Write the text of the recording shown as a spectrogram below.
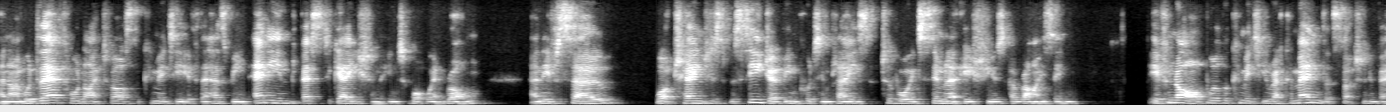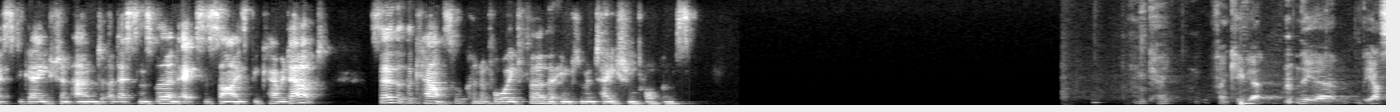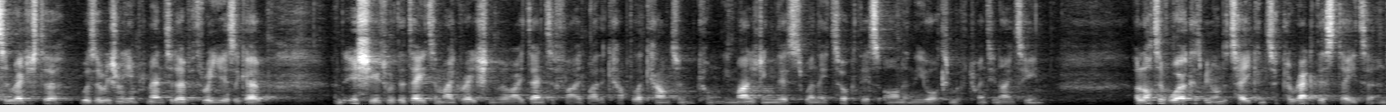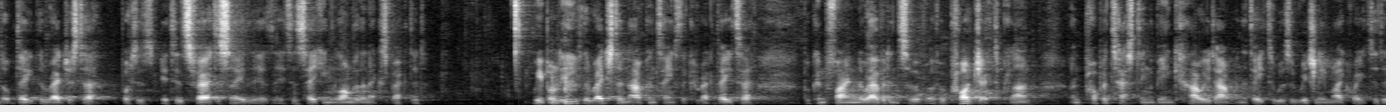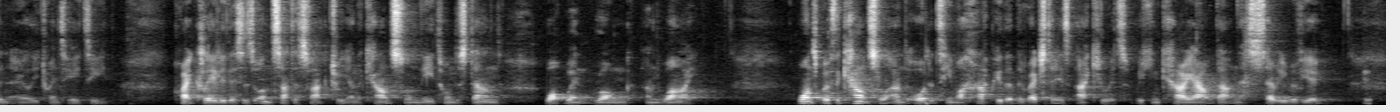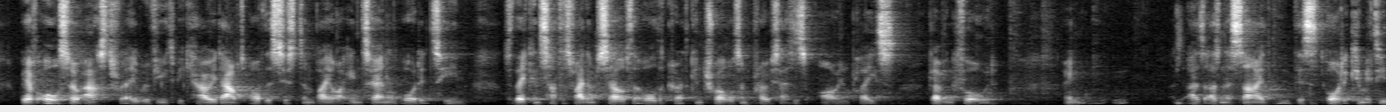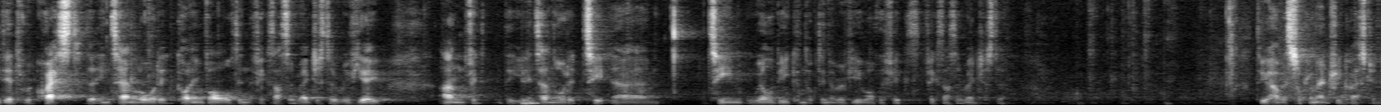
And I would therefore like to ask the committee if there has been any investigation into what went wrong, and if so, what changes to procedure have been put in place to avoid similar issues arising. If not, will the committee recommend that such an investigation and a lessons learned exercise be carried out so that the council can avoid further implementation problems? Okay, thank you. Yeah, the, um, the asset register was originally implemented over three years ago and issues with the data migration were identified by the capital accountant currently managing this when they took this on in the autumn of 2019. A lot of work has been undertaken to correct this data and update the register, but it is fair to say that it is taking longer than expected. We believe the register now contains the correct data, but can find no evidence of, of a project plan and proper testing being carried out when the data was originally migrated in early 2018. Quite clearly, this is unsatisfactory and the Council need to understand what went wrong and why. Once both the Council and audit team are happy that the register is accurate, we can carry out that necessary review. We have also asked for a review to be carried out of the system by our internal audit team so they can satisfy themselves that all the correct controls and processes are in place going forward. I mean, as, as an aside, this audit committee did request that internal audit got involved in the fixed asset register review and the internal audit te um, team will be conducting a review of the fixed, fixed asset register. Do you have a supplementary question?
